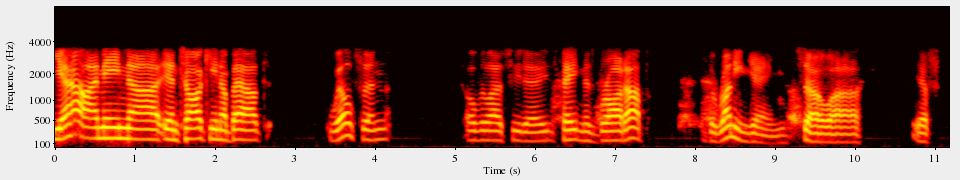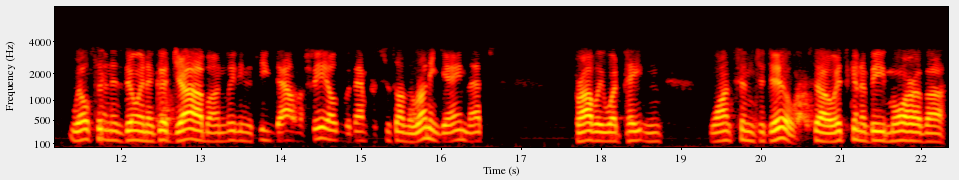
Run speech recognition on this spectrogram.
Yeah, I mean, uh, in talking about Wilson over the last few days, Payton has brought up the running game. So uh, if Wilson is doing a good job on leading the team down the field with emphasis on the running game, that's probably what Payton wants him to do. So it's going to be more of a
